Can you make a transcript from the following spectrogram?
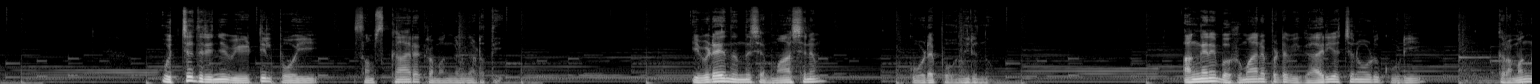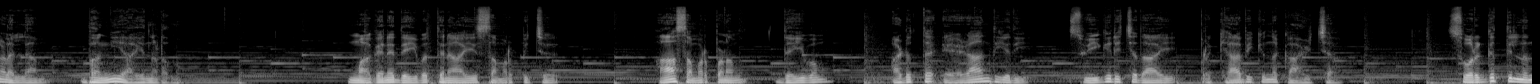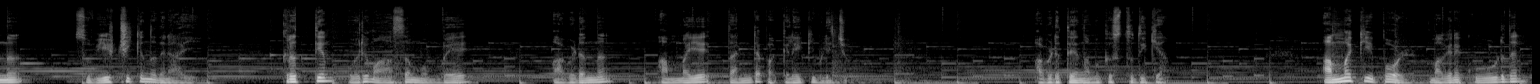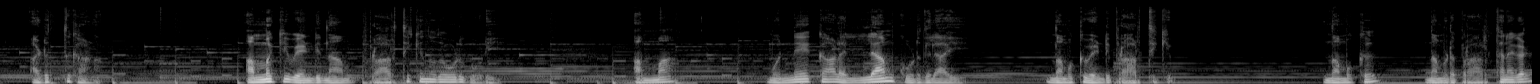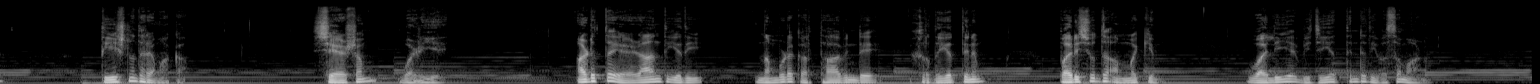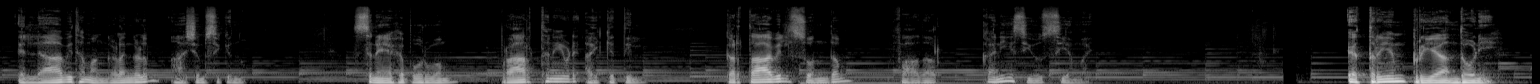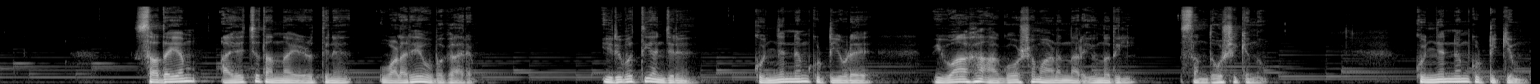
ഉച്ചതിരിഞ്ഞ് വീട്ടിൽ പോയി സംസ്കാരക്രമങ്ങൾ നടത്തി. ഇവിടെ നിന്ന് ഷമ്മാശനും കൂടെ പോന്നിരുന്നു. അങ്ങനെ ബഹുമാനപ്പെട്ട വികാരിയച്ഛനോട് കൂടി ക്രമങ്ങളെല്ലാം ഭംഗിയായി നടന്നു. മകനെ ദൈവത്തിനായി സമർപ്പിച്ച് ആ സമർപ്പണം ദൈവം അടുത്ത ഏഴാം തീയതി സ്വീകരിച്ചതായി പ്രഖ്യാപിക്കുന്ന കാഴ്ച സ്വർഗത്തിൽ നിന്ന് സുവീക്ഷിക്കുന്നതിനായി. കൃത്യം ഒരു മാസം മുമ്പേ അവിടുന്ന് അമ്മയെ തന്റെ പക്കലേക്ക് വിളിച്ചു. അവിടുത്തെ നമുക്ക് സ്തുതിക്കാം. അമ്മയ്ക്ക് ഇപ്പോൾ മകനെ കൂടുതൽ അടുത്ത് കാണാം. അമ്മയ്ക്ക് വേണ്ടി നാം പ്രാർത്ഥിക്കുന്നതോടുകൂടി അമ്മ മുന്നേക്കാളെല്ലാം കൂടുതലായി നമുക്ക് വേണ്ടി പ്രാർത്ഥിക്കും. നമുക്ക് നമ്മുടെ പ്രാർത്ഥനകൾ തീഷ്ണതരമാക്കാം. ശേഷം വഴിയെ. അടുത്ത ഏഴാം തീയതി നമ്മുടെ കർത്താവിന്റെ ഹൃദയത്തിനും പരിശുദ്ധ അമ്മയ്ക്കും വലിയ വിജയത്തിന്റെ ദിവസമാണ്. എല്ലാവിധ മംഗളങ്ങളും ആശംസിക്കുന്നു. സ്നേഹപൂർവം പ്രാർത്ഥനയുടെ ഐക്യത്തിൽ കർത്താവിൽ സ്വന്തം father Canisius C M I എത്രയും പ്രിയ അന്തോണി സദയം അയച്ചു തന്ന എഴുത്തിന് വളരെ ഉപകാരം. ഇരുപത്തിയഞ്ചിന് കുഞ്ഞന്നം കുട്ടിയുടെ വിവാഹ ആഘോഷമാണെന്നറിയുന്നതിൽ സന്തോഷിക്കുന്നു. കുഞ്ഞന്നം കുട്ടിക്കും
